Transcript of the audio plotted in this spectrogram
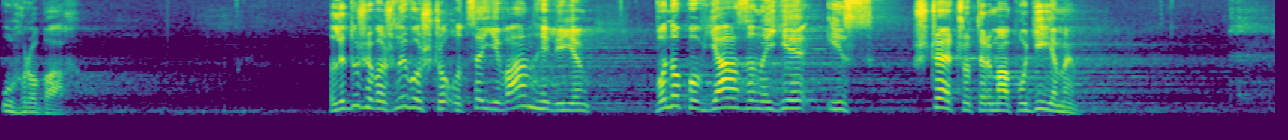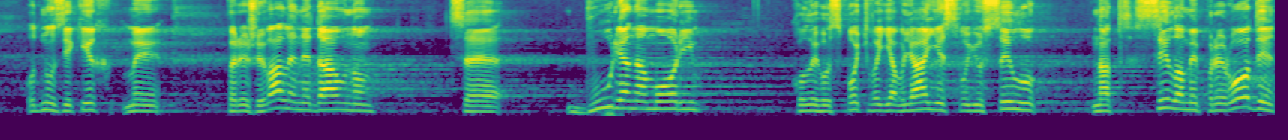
у гробах. Але дуже важливо, що оце Євангеліє, воно пов'язане є із ще чотирма подіями, одну з яких ми переживали недавно, це буря на морі, коли Господь виявляє свою силу над силами природи,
